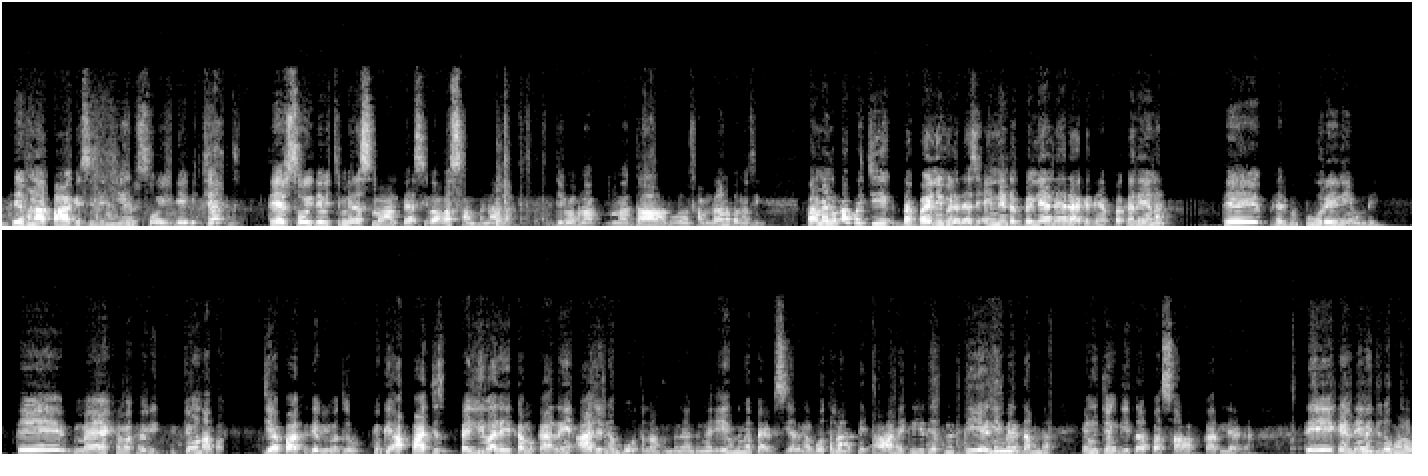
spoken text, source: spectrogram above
ਤੇ ਹੁਣ ਆਪਾਂ ਆ ਗਏ ਸੀਗੇ ਜੀ ਰਸੋਈ ਦੇ ਵਿੱਚ ਤੇ ਰਸੋਈ ਦੇ ਵਿੱਚ ਮੇਰਾ ਸਮਾਨ ਪਿਆ ਸੀ ਵਾਵਾ ਸਾਂਭਣ ਵਾਲਾ ਜਿਵੇਂ ਹੁਣ ਆਪ- ਮੈਂ ਦਾਲਾਂ ਦੂਲਾਂ ਸਾਂਭਣ ਵਾਲਾ ਪਤਾ ਸੀ ਪਰ ਮੈਨੂੰ ਨਾ ਕੋਈ ਚੀਜ਼, ਡੱਬਾ ਹੀ ਨਹੀਂ ਮਿਲ ਰਿਹਾ ਸੀ। ਇੰਨੇ ਡੱਬੇ ਲਿਆ ਲਿਆ ਰੱਖਦੇ ਹਾਂ ਆਪਾਂ ਘਰੇ, ਹਨਾ? ਤੇ ਫਿਰ ਵੀ ਪੂਰੇ ਨਹੀਂ ਆਉਂਦੇ। ਤੇ ਮੈਂ ਆਖਿਆ, ਮੈਂ ਕਿਹਾ ਵੀ ਕਿਉਂ ਨਾ ਆਪਾਂ ਜੇ ਆਪਾਂ ਆਖ ਕੇ ਵੀ ਮਤਲਬ, ਕਿਉਂਕਿ ਆਪਾਂ ਅੱਜ ਪਹਿਲੀ ਵਾਰ ਇਹ ਕੰਮ ਕਰ ਰਹੇ ਹਾਂ ਆ ਜਿਹੜੀਆਂ ਬੋਤਲਾਂ ਹੁੰਦੀਆਂ ਗੀਆਂ, ਇਹ ਹੁੰਦੀਆਂ ਪੈਪਸੀ ਵਾਲੀਆਂ ਬੋਤਲਾਂ, ਤੇ ਆ ਹੈਗੀ ਜਿਹੜੀ ਆਪਣੇ ਤੇਲ ਨਹੀਂ ਮਿਲਦਾ ਹੁੰਦਾ, ਇਹਨੂੰ ਚੰਗੀ ਤਰ੍ਹਾਂ ਆਪਾਂ ਸਾਫ਼ ਕਰ ਲਿਆਗਾ ਤੇ ਕਹਿੰਦੇ ਨੇ ਜਦੋਂ ਹੁਣ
